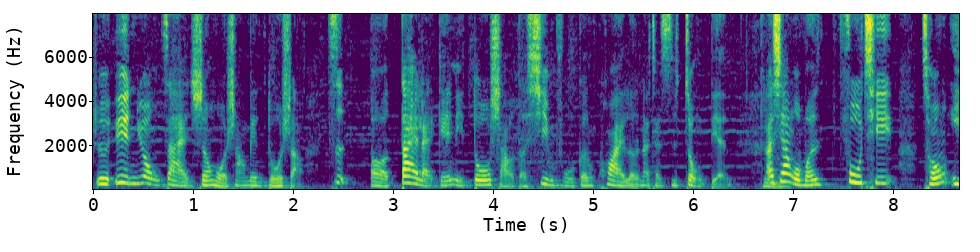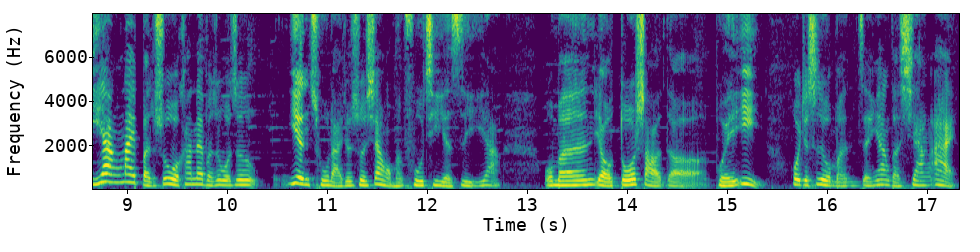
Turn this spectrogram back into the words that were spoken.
就运用在生活上面多少，自呃带来给你多少的幸福跟快乐，那才是重点。那对像我们夫妻，从一样那本书，我看那本书，我就验出来，就是说像我们夫妻也是一样，我们有多少的回忆。或者是我们怎样的相爱，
